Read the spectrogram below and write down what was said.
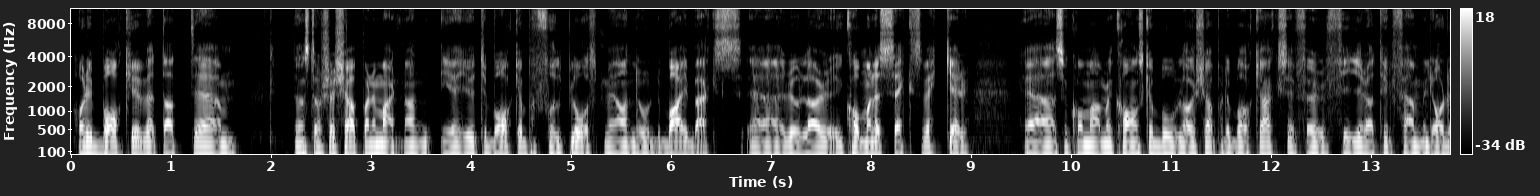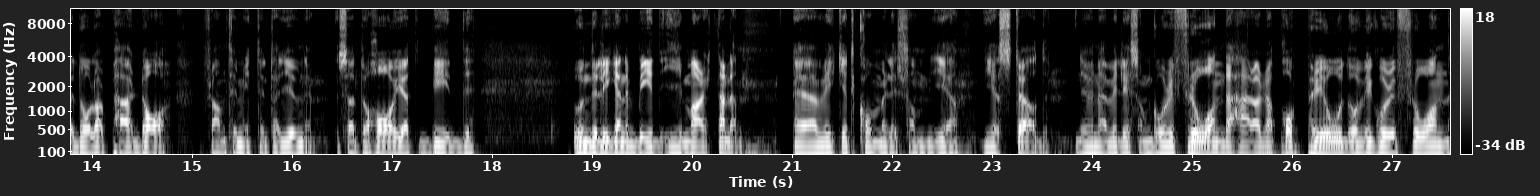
har i bakhuvudet att ehm, den största köparen i marknaden är ju tillbaka på fullt blås, med andra ord buybacks. Eh, rullar i kommande sex veckor eh, så kommer amerikanska bolag köpa tillbaka aktier för 4 till 5 miljarder dollar per dag fram till mitten av juni. Så att du har ju ett bid, underliggande bid i marknaden eh, vilket kommer liksom ge, ge stöd. Nu när vi liksom går ifrån det här rapportperiod och vi går ifrån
